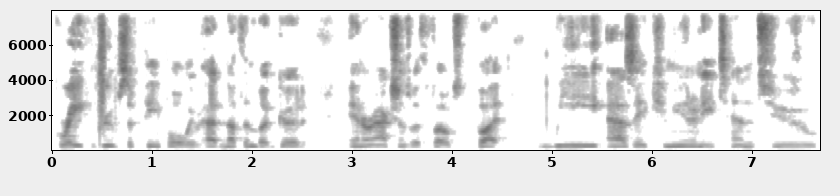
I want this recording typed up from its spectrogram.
great groups of people. We've had nothing but good interactions with folks, but we as a community tend to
